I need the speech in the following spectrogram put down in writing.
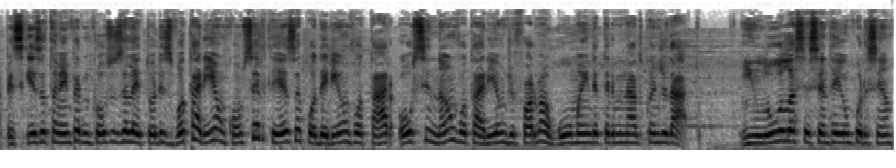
A pesquisa também perguntou se os eleitores votariam com certeza, poderiam votar ou se não votariam de forma alguma em determinado candidato. Em Lula, 61%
